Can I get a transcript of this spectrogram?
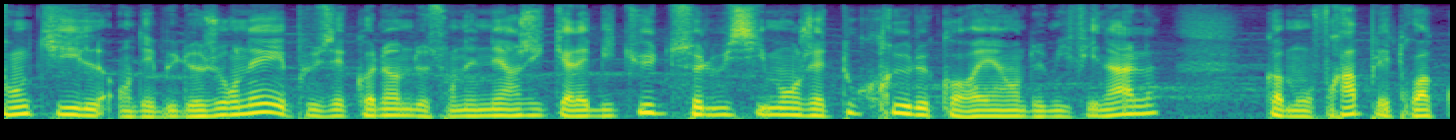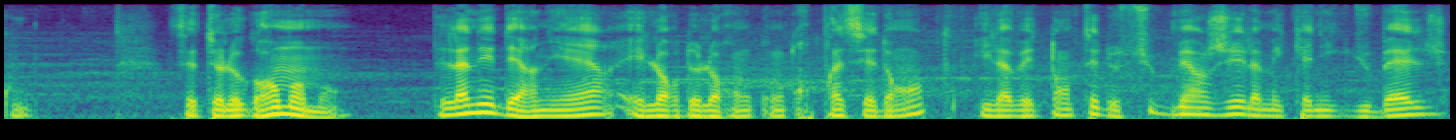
Tranquille en début de journée et plus économe de son énergie qu'à l'habitude, celui-ci mangeait tout cru le coréen en demi-finale, comme on frappe les trois coups. C'était le grand moment. L'année dernière, et lors de leur rencontre précédente, il avait tenté de submerger la mécanique du Belge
